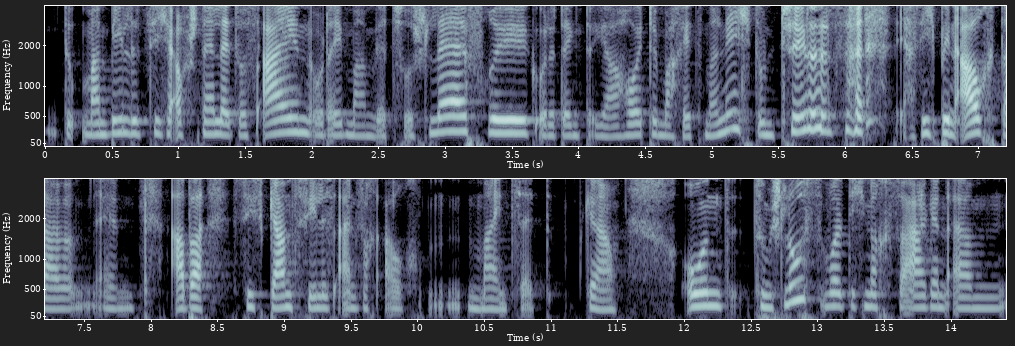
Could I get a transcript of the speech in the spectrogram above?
du, man bildet sich auch schnell etwas ein oder eben man wird so schläfrig oder denkt, ja, heute mache ich jetzt mal nicht und chills. Also ich bin auch da. Ähm, aber es ist ganz vieles einfach auch Mindset. Genau. Und zum Schluss wollte ich noch sagen, ähm,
